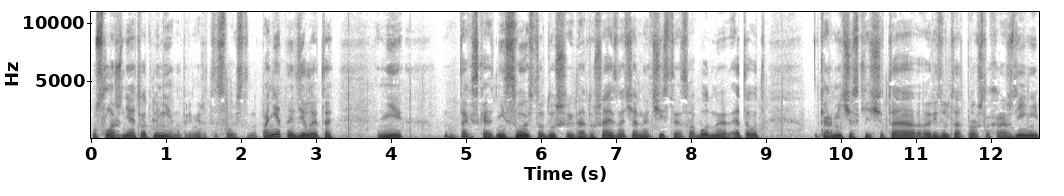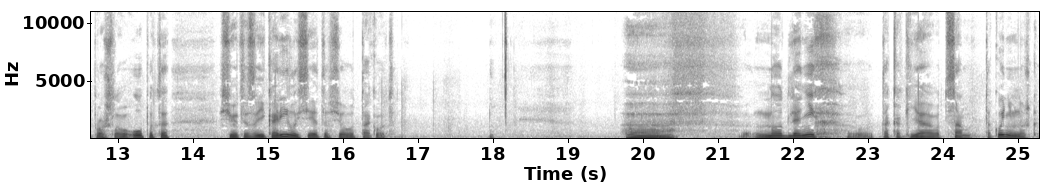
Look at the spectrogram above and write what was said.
усложнять. Вот мне, например, это свойственно. Понятное дело, это не, так сказать, не свойство души, да, душа изначально чистая, свободная. Это вот кармические счета, результат прошлых рождений, прошлого опыта. Все это заикарилось, и это все вот так вот – но для них, так как я вот сам такой немножко,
